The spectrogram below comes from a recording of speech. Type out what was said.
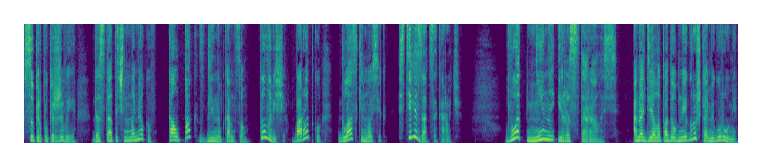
супер-пупер живые. Достаточно намеков. Колпак с длинным концом, туловище, бородку, глазки, носик. Стилизация, короче. Вот Нина и расстаралась. Она делала подобные игрушки амигуруми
